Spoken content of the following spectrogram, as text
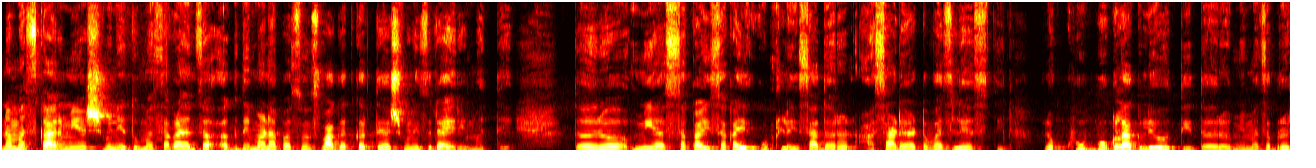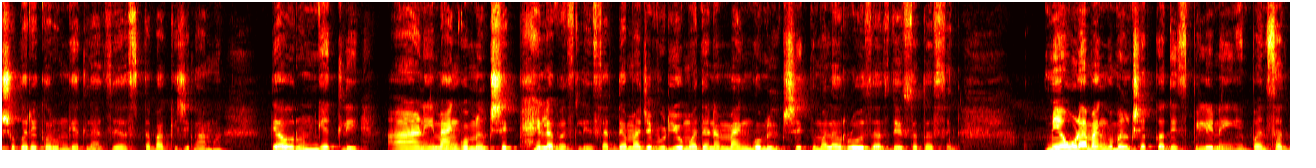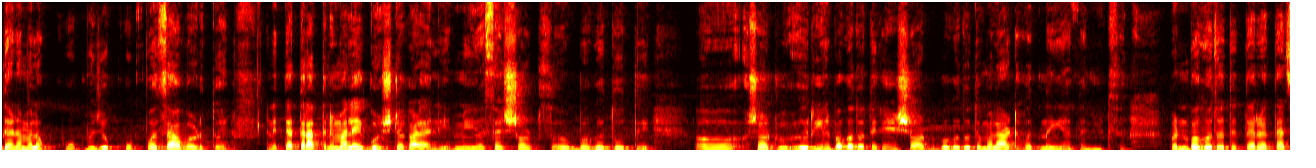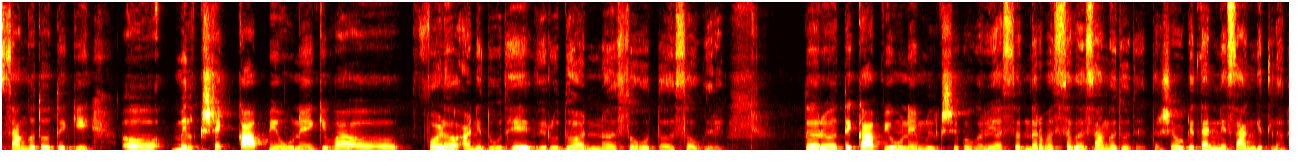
नमस्कार मी अश्विनी तुम्हा सगळ्यांचं अगदी मनापासून स्वागत करते अश्विनीच डायरीमध्ये. तर मी आज सकाळी सकाळी उठले. साधारण साडेआठ वाजले असतील. मला खूप भूक लागली होती तर मी माझा ब्रश वगैरे करून घेतला. जे असतं बाकीची कामं त्यावरून घेतली आणि मँगो मिल्कशेक प्यायला बसले. सध्या माझ्या व्हिडिओमध्ये ना मँगो मिल्कशेक तुम्हाला रोजच दिसत असेल. मी एवढा मँगो मिल्कशेक कधीच पिली नाही आहे पण सध्या ना मला खूप म्हणजे खूपच आवडतो आहे आणि त्यात रात्री मला एक गोष्ट कळाली मी असं शॉर्ट्स बघत होते शॉर्ट रील बघत होते की शॉर्ट बघत होते मला आठवत नाही आता नीटचं पण बघत होते तर त्यात सांगत होते की मिल्कशेक का पिऊ नये किंवा फळं आणि दूध हे विरुद्ध अन्न असं होतं असं वगैरे. तर ते का पिऊ नये मिल्कशेक वगैरे या संदर्भात सगळं सांगत होते. तर शेवटी त्यांनी सांगितलं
